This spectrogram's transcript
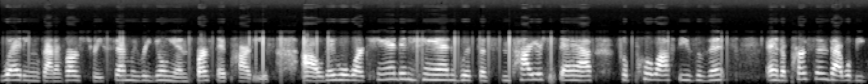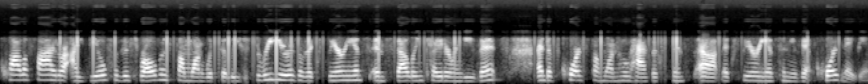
weddings, anniversaries, family reunions, birthday parties. Uh, they will work hand in hand with the entire staff to pull off these events and a person that would be qualified or ideal for this role is someone with at least three years of experience in selling catering events, and of course, someone who has expense, uh, experience in event coordinating.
